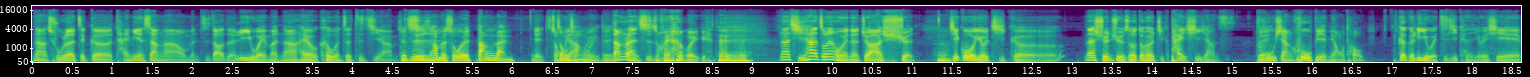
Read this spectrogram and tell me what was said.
那除了这个台面上啊，我们知道的立委们啊，还有柯文哲自己啊，这只是他们所谓当然对中央委，对，当然是中央委员，对。那其他中央委员呢，就要选，嗯、结果有几个，那选举的时候都会有几个派系这样子，互相互别苗头，各个立委自己可能有一些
